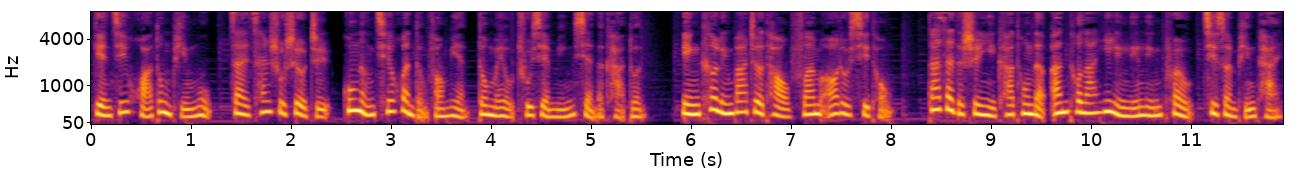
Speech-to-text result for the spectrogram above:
点击滑动屏幕，在参数设置、功能切换等方面都没有出现明显的卡顿。领克零八这套 Flyme Auto 系统搭载的是一卡通的安托拉一零零零 Pro 计算平台，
